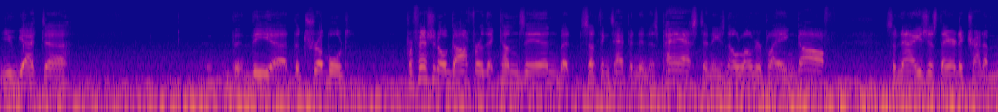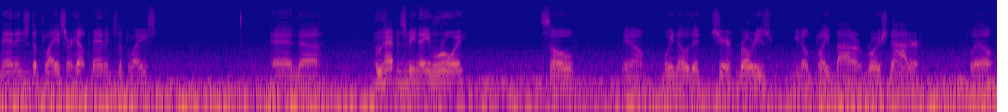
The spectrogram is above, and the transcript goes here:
You've got uh, the the uh, the troubled professional golfer that comes in, but something's happened in his past and he's no longer playing golf. So now he's just there to try to manage the place or help manage the place. And uh, who happens to be named Roy. So, you know, we know that Sheriff Brody's you know, played by Roy Schneider. Well,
